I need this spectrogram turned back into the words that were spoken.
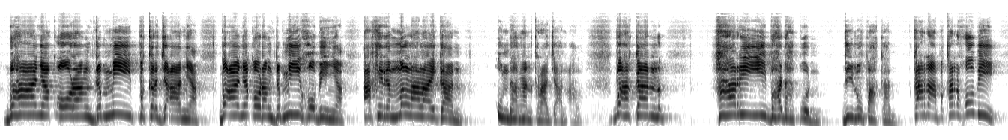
banyak orang demi pekerjaannya, banyak orang demi hobinya, akhirnya melalaikan undangan kerajaan Allah. Bahkan hari ibadah pun dilupakan. Karena apa? Karena hobi.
